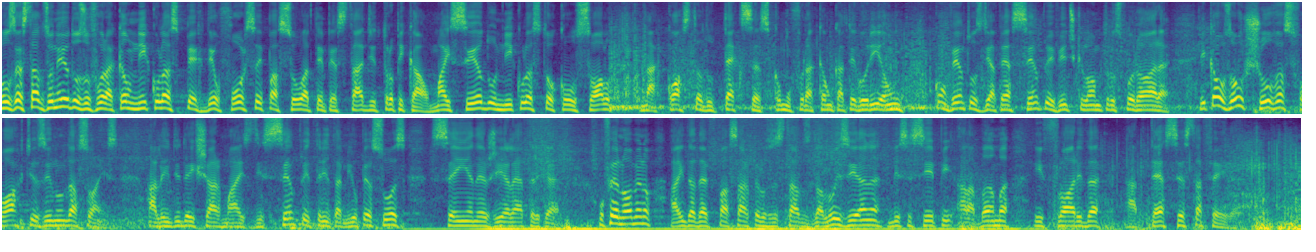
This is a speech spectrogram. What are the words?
Nos Estados Unidos, o furacão Nicholas perdeu força e passou a tempestade tropical. Mais cedo, o Nicholas tocou o solo na costa do Texas como furacão categoria 1, com ventos de até 120 km por hora, e causou chuvas fortes e inundações, além de deixar mais de 130 mil pessoas sem energia elétrica. O fenômeno ainda deve passar pelos estados da Louisiana, Mississippi, Alabama e Flórida até sexta-feira.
